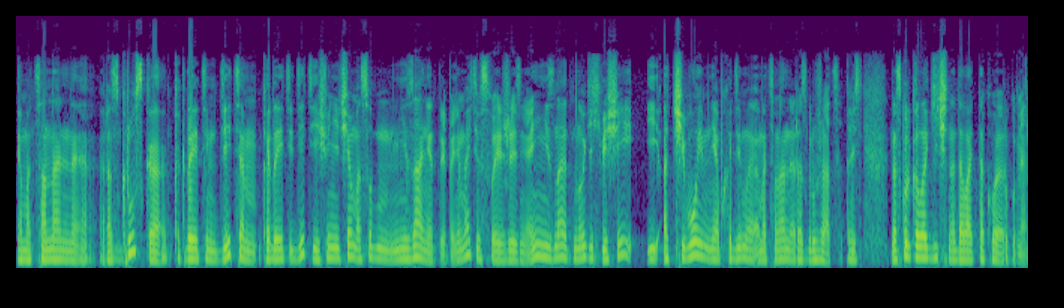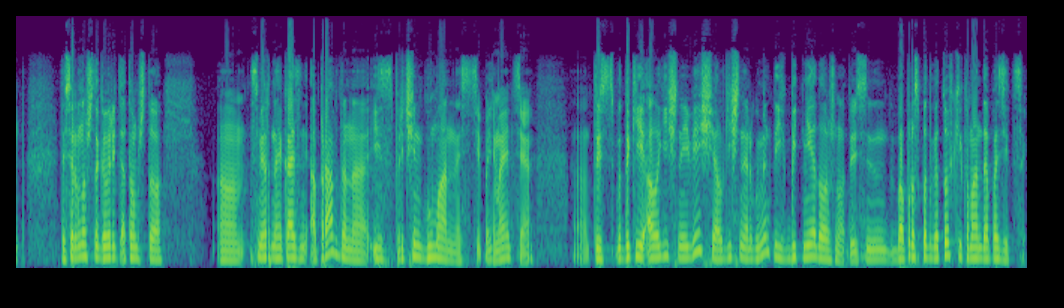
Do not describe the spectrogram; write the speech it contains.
эмоциональная разгрузка, когда этим детям, когда эти дети еще ничем особым не заняты, понимаете, в своей жизни, они не знают многих вещей и от чего им необходимо эмоционально разгружаться. То есть насколько логично давать такой аргумент. Это все равно, что говорить о том, что э, смертная казнь оправдана из причин гуманности, понимаете? Э, То есть вот такие алогичные вещи, алогичные аргументы, их быть не должно. То есть вопрос подготовки команды оппозиции.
